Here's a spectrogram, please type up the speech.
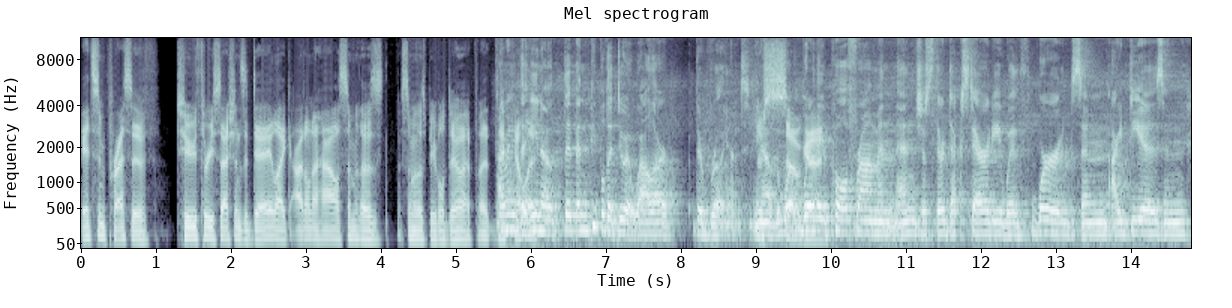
it's impressive. Two, three sessions a day. Like I don't know how some of those some of those people do it, but I mean, the, you know, the, and the people that do it well are they're brilliant. You They're know, so where good. they pull from and and just their dexterity with words and ideas and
